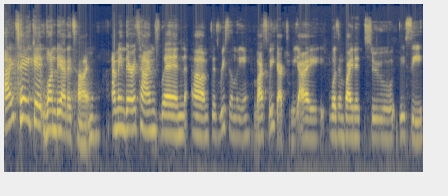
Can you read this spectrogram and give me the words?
I take it one day at a time. I mean, there are times when, um, just recently, last week actually, I was invited to DC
